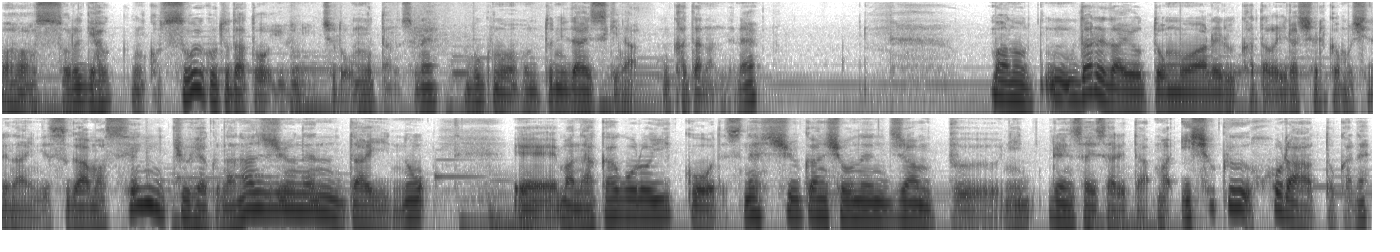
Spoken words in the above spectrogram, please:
あそれ逆すごいことだというふうにちょっと思ったんですね僕も本当に大好きな方なんでね。まあ、あの誰だよと思われる方がいらっしゃるかもしれないんですが、まあ、1970年代の、えーまあ、中頃以降ですね「週刊少年ジャンプ」に連載された、まあ、異色ホラーとかね、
